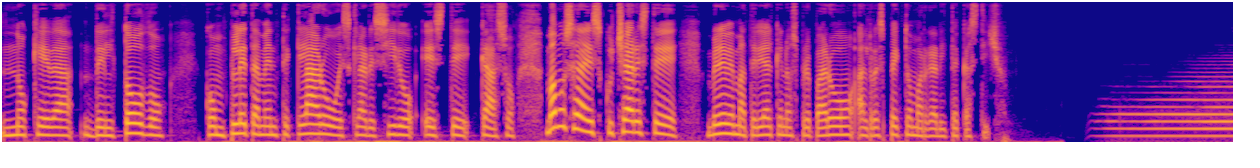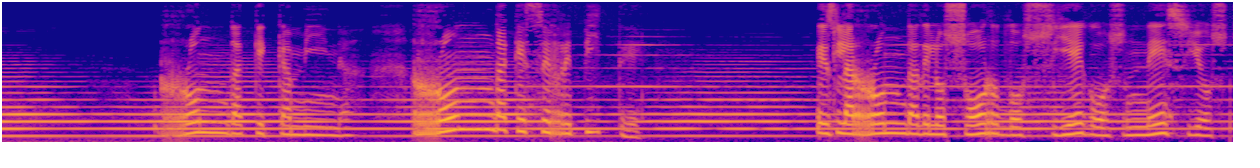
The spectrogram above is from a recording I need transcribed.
no queda del todo completamente claro o esclarecido este caso? Vamos a escuchar este breve material que nos preparó al respecto Margarita Castillo. Ronda que camina, ronda ronda que se repite. Es la ronda de los sordos, ciegos, necios,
